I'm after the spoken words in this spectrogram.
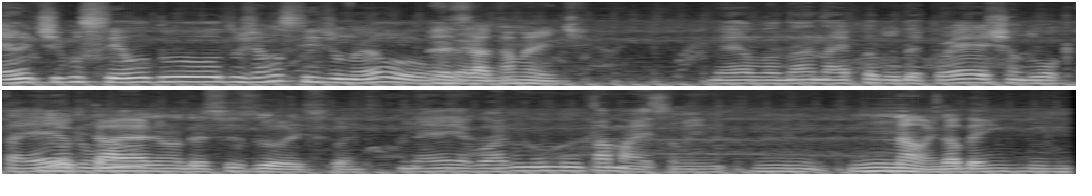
é antigo selo do, do genocídio, né? o Perna? Né, na, na época do Depression, do Do Octaedron, né, Octaedron, desses dois, foi. né, e agora não, não tá mais também, né. Hum, não, ainda bem.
